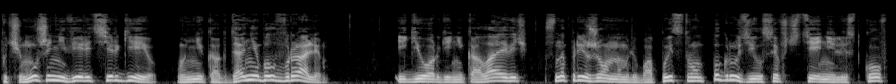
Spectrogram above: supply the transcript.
Почему же не верить Сергею? Он никогда не был вралем и Георгий Николаевич с напряженным любопытством погрузился в чтение листков,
